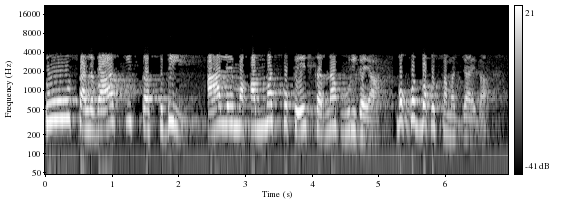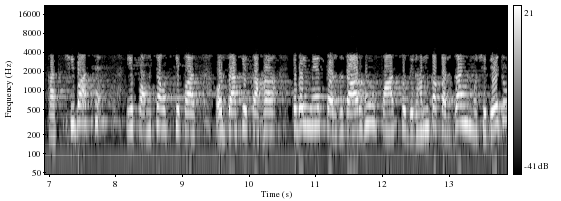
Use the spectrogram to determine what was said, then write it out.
तू सलवार की तस्बी आले मोहम्मद को पेश करना भूल गया। वो खुद ब खुद समझ जाएगा। अच्छी बात है। ये पहुँचा उसके पास और जाके कहा कि भाई मैं कर्जदार हूँ, पाँच सौ दिरहम का कर्जा है मुझे दे दो।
